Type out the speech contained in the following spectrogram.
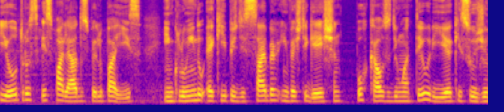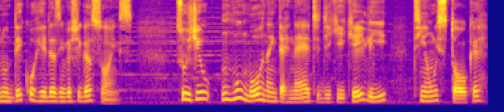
e outros espalhados pelo país, incluindo equipes de Cyber Investigation, por causa de uma teoria que surgiu no decorrer das investigações. Surgiu um rumor na internet de que Kaylee tinha um stalker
